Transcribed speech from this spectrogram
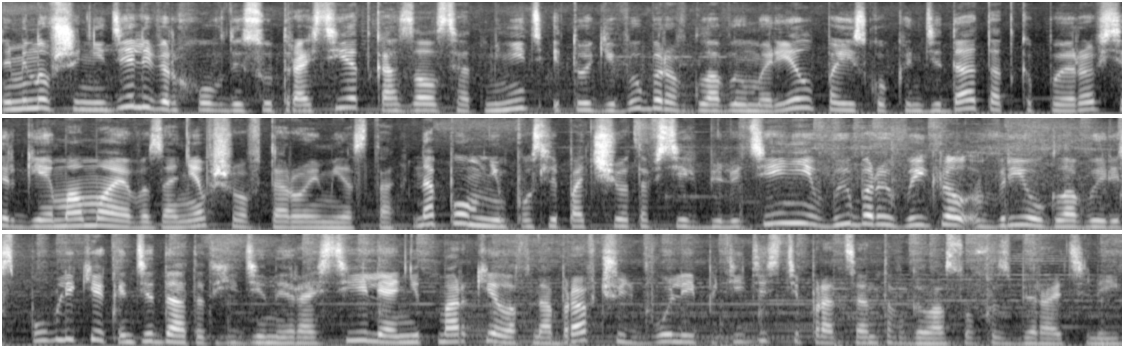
На минувшей неделе Верховный суд России отказался отменить итоги выборов главы МРЛ по иску кандидата от КПРФ Сергея Мамаева, занявшего второе место. Напомним, после подсчета всех бюллетеней выборы выиграл в Рио главы республики кандидат от «Единой России» Леонид Маркелов, набрав чуть более 50% голосов избирателей.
